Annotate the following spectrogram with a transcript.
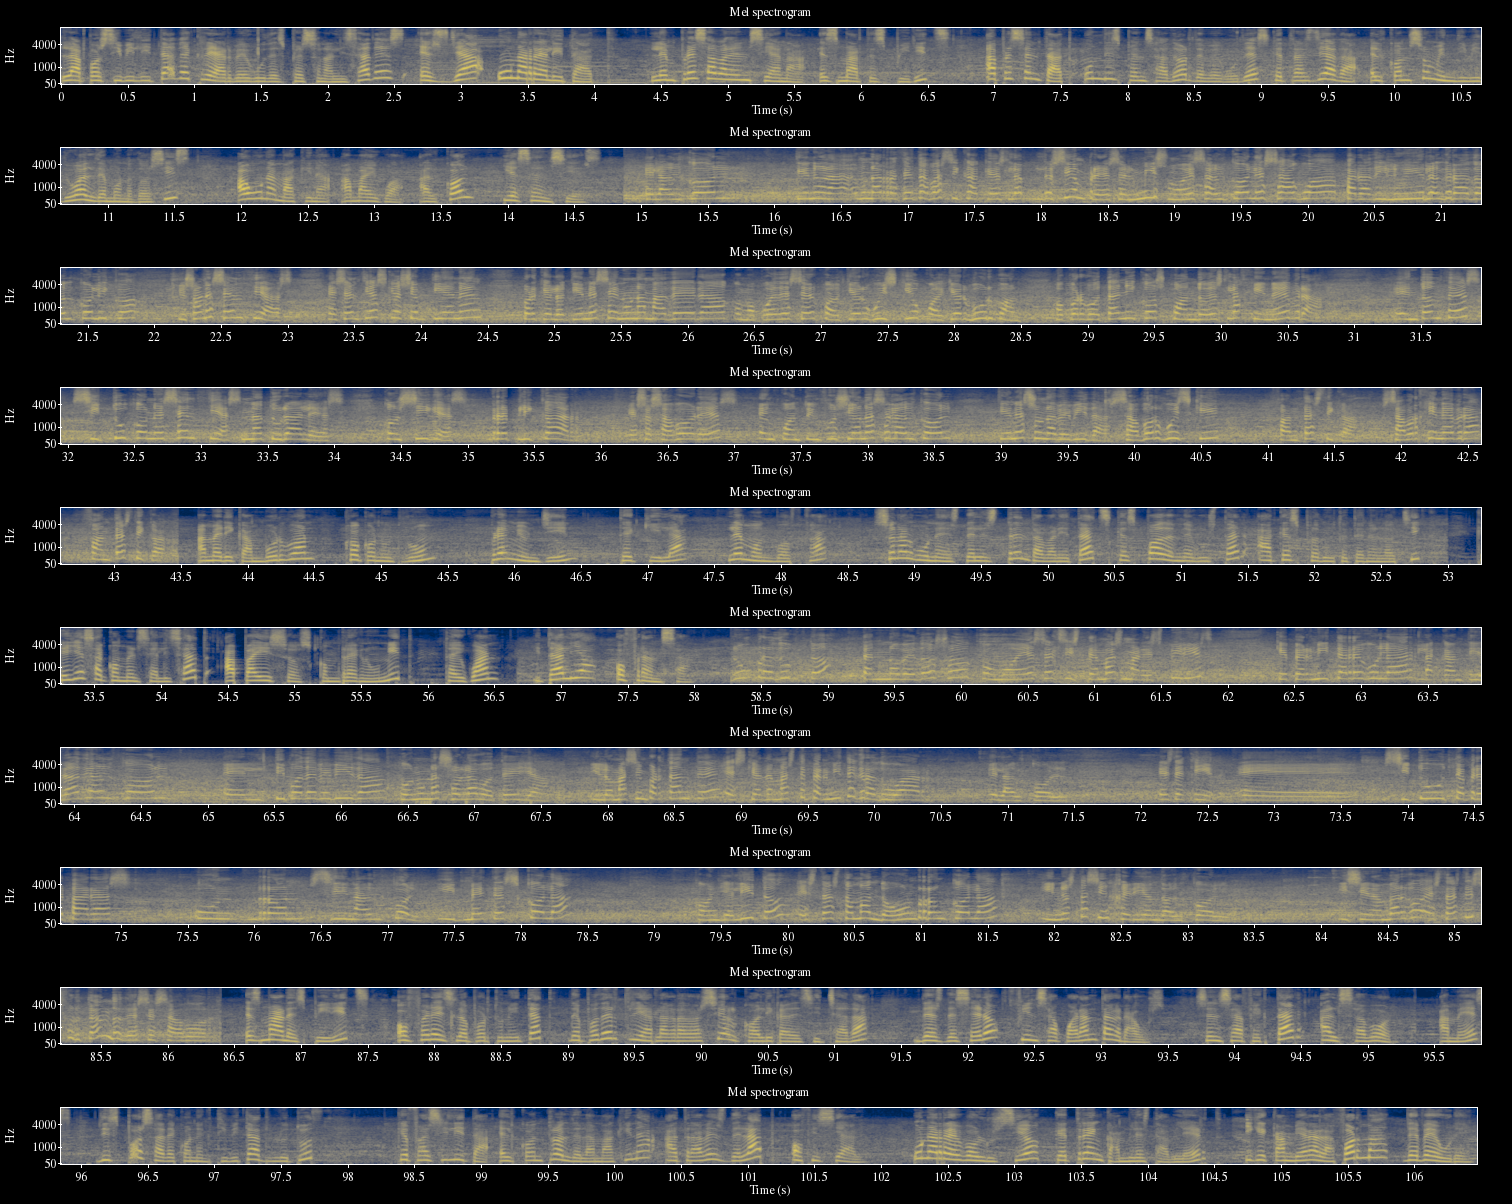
La possibilitat de crear begudes personalitzades és ja una realitat. L'empresa valenciana Smart Spirits ha presentat un dispensador de begudes que trasllada el consum individual de monodosis a una màquina amb aigua, alcohol i essències. El alcohol tiene una, receta básica que es siempre es el mismo, es alcohol, es agua para diluir el grado alcohólico y son esencias, esencias que se obtienen porque lo tienes en una madera como puede ser cualquier whisky o cualquier bourbon o por botánicos cuando es la ginebra. Entonces, si tú con esencias naturales consigues replicar esos sabores, en cuanto infusionas el alcohol, tienes una bebida sabor whisky fantástica, sabor ginebra fantástica. American Bourbon, Coconut Rum, Premium Gin, Tequila, Lemon Vodka són algunes de les 30 varietats que es poden degustar a aquest producte tecnològic que ja s'ha comercialitzat a països com Regne Unit, Taiwan, Itàlia o França. Un producto tan novedoso como es el sistema Smart Spirits que permite regular la cantidad de alcohol, el tipo de bebida con una sola botella. Y lo más importante es que además te permite graduar el alcohol. Es decir, eh, si tú te preparas un ron sin alcohol y metes cola, con hielito, estás tomando un ron cola y no estás ingiriendo alcohol. Y sin embargo, estás disfrutando de ese sabor. Smart Spirits ofereix l'oportunitat de poder triar la graduació alcohòlica desitjada des de 0 fins a 40 graus, sense afectar al sabor. A més, disposa de connectivitat Bluetooth que facilita el control de la màquina a través de l'app oficial. Una revolució que trenca amb l'establert i que canviarà la forma de beure,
